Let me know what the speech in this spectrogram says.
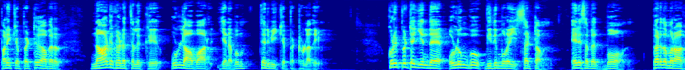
பறிக்கப்பட்டு அவர் நாடு கடத்தலுக்கு உள்ளாவார் எனவும் தெரிவிக்கப்பட்டுள்ளது. குறிப்பிட்ட இந்த ஒழுங்கு விதிமுறை சட்டம் எலிசபெத் போன் பிரதமராக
